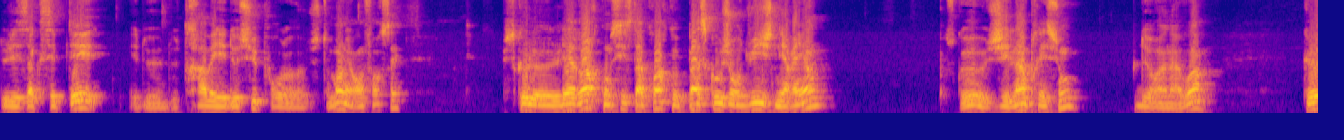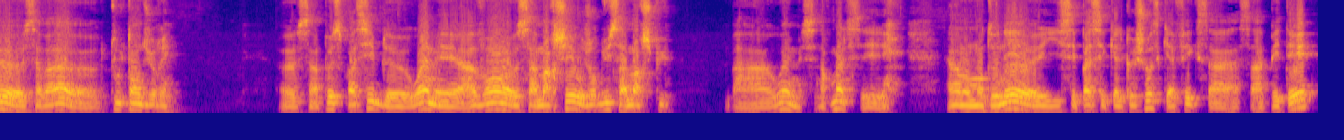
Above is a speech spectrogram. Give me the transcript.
de les accepter et de, travailler dessus pour justement les renforcer puisque l'erreur consiste à croire que parce qu'aujourd'hui je n'ai rien, parce que j'ai l'impression de rien avoir, que ça va euh, tout le temps durer. Euh, c'est un peu ce principe de ouais mais avant euh, ça marchait, aujourd'hui ça marche plus. Bah ouais mais c'est normal, c'est à un moment donné il s'est passé quelque chose qui a fait que ça, ça a pété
